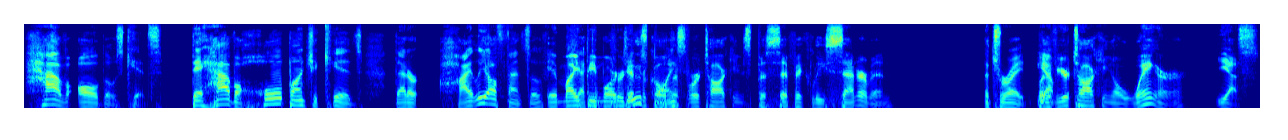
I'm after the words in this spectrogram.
have all those kids. They have a whole bunch of kids that are highly offensive. it might be more difficult points. if we're talking specifically centerman. That's right. But yeah. if you're talking a winger, Yes.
